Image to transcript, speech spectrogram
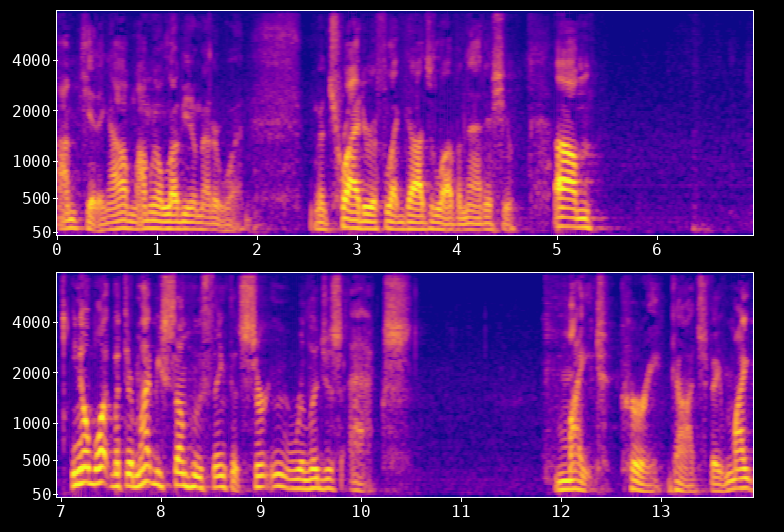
I'm kidding. I'm, I'm going to love you no matter what. I'm going to try to reflect God's love on that issue. Um, you know what? But there might be some who think that certain religious acts might curry God's favor, might,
